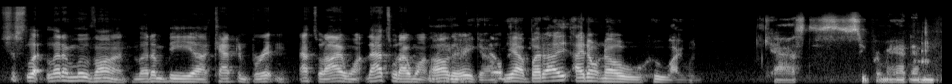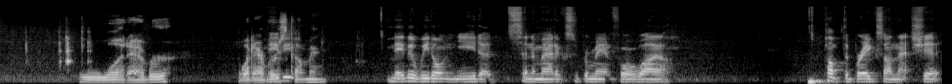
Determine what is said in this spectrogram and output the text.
just let let him move on. Let him be uh, Captain Britain. That's what I want. That's what I want. Oh, there you go. Yeah, but I I don't know who I would cast Superman and whatever whatever's maybe, coming. Maybe we don't need a cinematic Superman for a while. Let's pump the brakes on that shit.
